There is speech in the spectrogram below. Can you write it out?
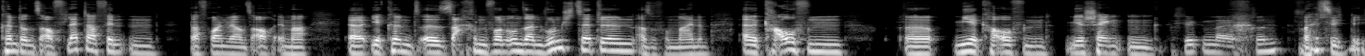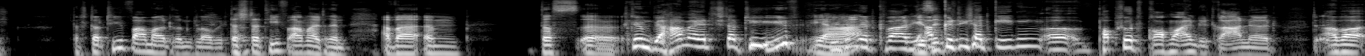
könnt uns auf Flatter finden. Da freuen wir uns auch immer. Äh, ihr könnt äh, Sachen von unseren Wunschzetteln, also von meinem, äh, kaufen, äh, mir kaufen, mir schenken. Was steht denn da jetzt drin? Weiß ich nicht. Das Stativ war mal drin, glaube ich. Das ne? Stativ war mal drin. Aber ähm, das, äh, Stimmt, wir haben ja jetzt Stativ. Ja. Wir sind jetzt quasi sind- abgesichert gegen äh, Popschutz brauchen wir eigentlich gar nicht. Aber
